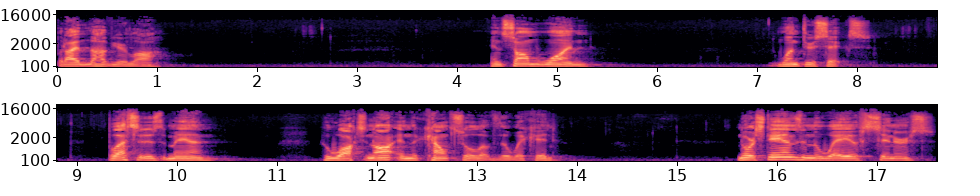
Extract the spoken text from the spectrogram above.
but I love your law. In Psalm 1, 1 through 6. Blessed is the man who walks not in the counsel of the wicked, nor stands in the way of sinners,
